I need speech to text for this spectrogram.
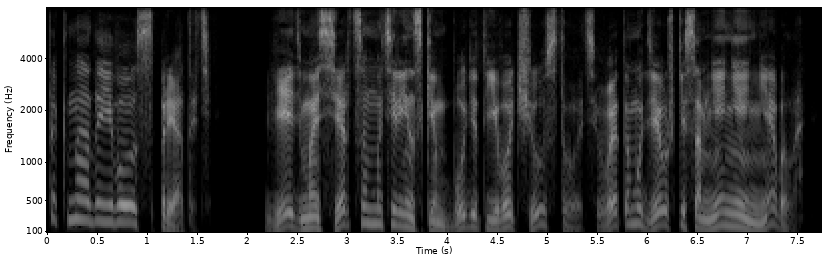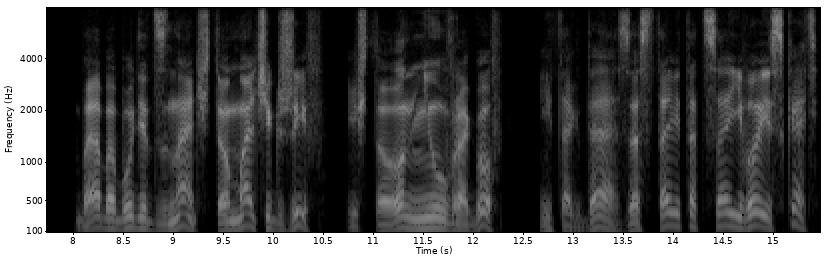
Так надо его спрятать. Ведьма сердцем материнским будет его чувствовать, в этом у девушки сомнения не было — Баба будет знать, что мальчик жив и что он не у врагов, и тогда заставит отца его искать.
